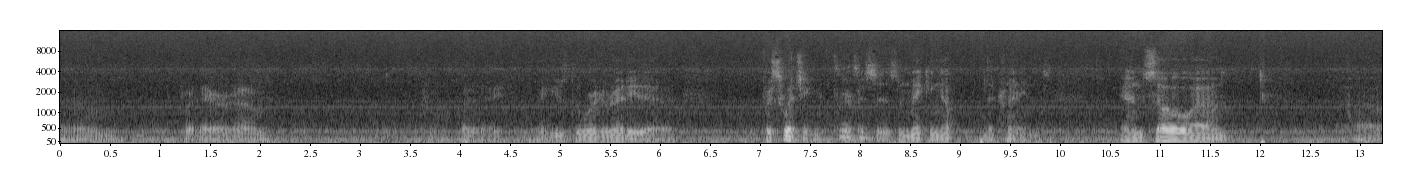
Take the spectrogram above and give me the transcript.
um, for their um, what did I, I used the word already uh, for switching purposes and making up the trains. And so um, uh,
